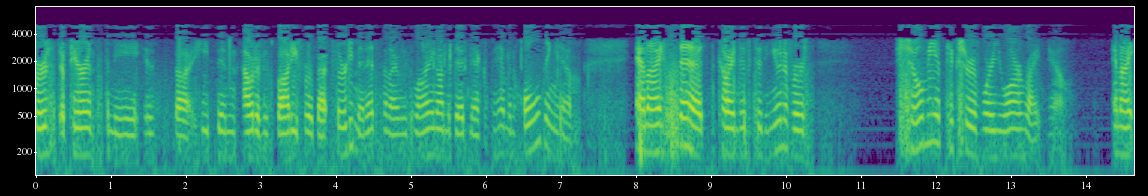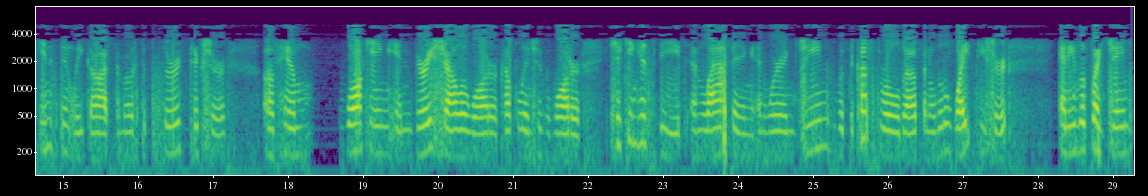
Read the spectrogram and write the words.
first appearance to me is uh, he'd been out of his body for about 30 minutes, and I was lying on the bed next to him and holding him. And I said, kind of to the universe, show me a picture of where you are right now. And I instantly got the most absurd picture of him walking in very shallow water, a couple inches of water, kicking his feet and laughing and wearing jeans with the cuffs rolled up and a little white t-shirt and he looked like James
